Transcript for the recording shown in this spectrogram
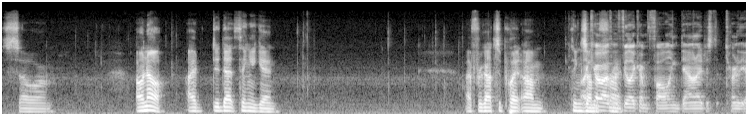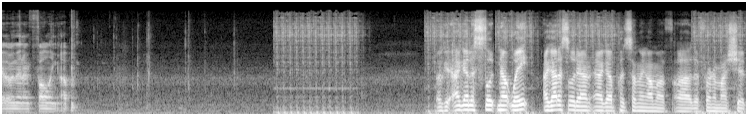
So um. Oh no, I did that thing again. I forgot to put um things like on the if I feel like I'm falling down, I just turn to the other one, and then I'm falling up. Okay, I gotta slow. No, wait. I gotta slow down. I gotta put something on my uh, the front of my ship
